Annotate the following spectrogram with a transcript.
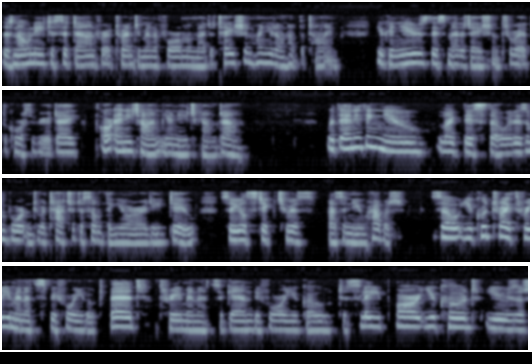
There's no need to sit down for a 20 minute form of meditation when you don't have the time. You can use this meditation throughout the course of your day or any time you need to calm down. With anything new like this, though, it is important to attach it to something you already do so you'll stick to it as a new habit. So you could try three minutes before you go to bed, three minutes again before you go to sleep, or you could use it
